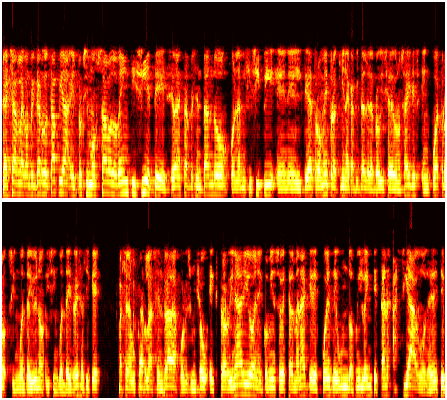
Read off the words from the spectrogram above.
La charla con Ricardo Tapia el próximo sábado 27 se van a estar presentando con la Mississippi en el Teatro Metro aquí en la capital de la provincia de Buenos Aires en 4, 51 y 53, así que vayan a buscar las entradas porque es un show extraordinario en el comienzo de este almanaque después de un 2020 tan asiago desde este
